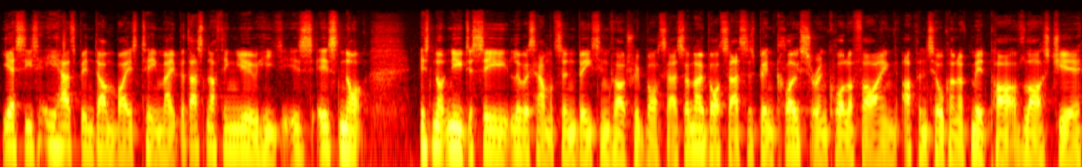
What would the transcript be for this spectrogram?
yes, he's, he has been done by his teammate, but that's nothing new. He is is not it's not new to see Lewis Hamilton beating Valtteri Bottas. I know Bottas has been closer in qualifying up until kind of mid part of last year.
